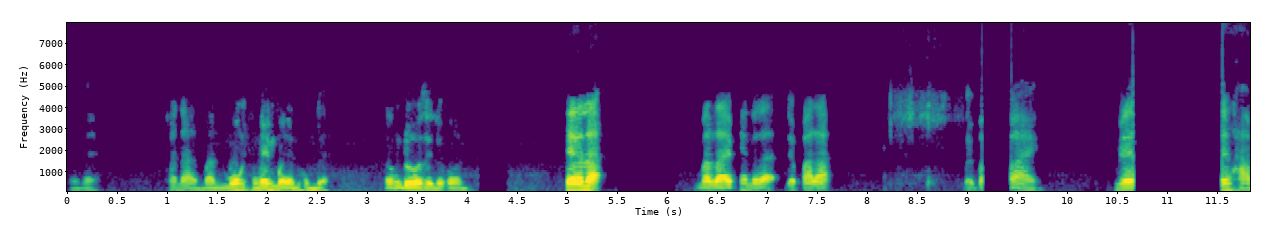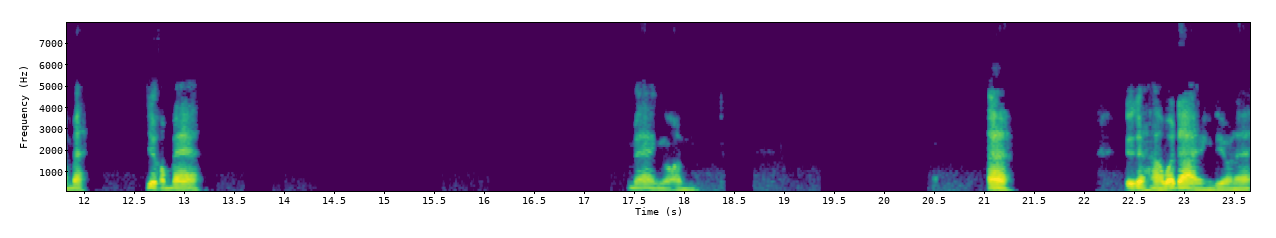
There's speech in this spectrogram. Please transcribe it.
เห็นไหมขนาดมันม่วงยังไม่เมินผมเลย ต้องดูสิทุกคนแค่นั้นแหละมาไลฟ์แค่นั้นแหละ เดี๋ยวไปละ บายบายมีอะไรจะถามไหมเกี่ยวกับแม่ แม่งอน อะเดี๋ยวจะหาว่าด่าอย่างเดียวนะ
